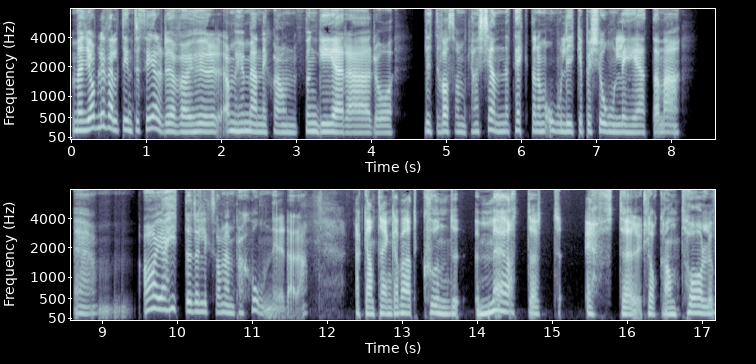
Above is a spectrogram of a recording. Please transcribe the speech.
men jag blev väldigt intresserad över hur, ja, hur människan fungerar och lite vad som kan känneteckna de olika personligheterna. Um, ja, jag hittade liksom en passion i det där. Jag kan tänka mig att kundmötet efter klockan 12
